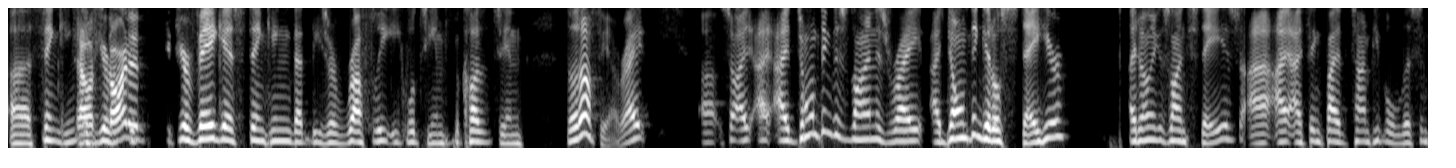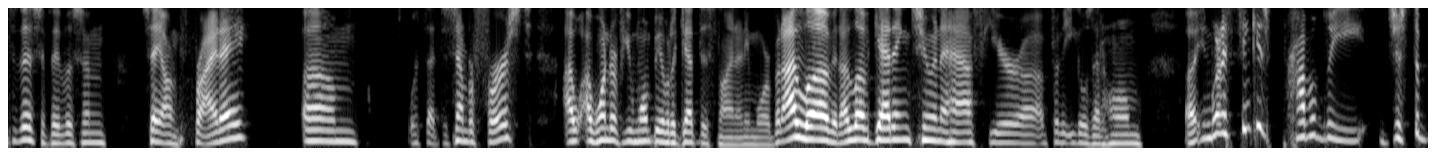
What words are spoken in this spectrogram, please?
Uh, thinking That's how if it you're- started. if you're Vegas thinking that these are roughly equal teams because it's in Philadelphia, right? Uh, so I, I I don't think this line is right. I don't think it'll stay here. I don't think this line stays. I I, think by the time people listen to this, if they listen, say on Friday, um, what's that, December first, I, I wonder if you won't be able to get this line anymore. But I love it. I love getting two and a half here uh, for the Eagles at home. Uh, in what I think is probably just the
